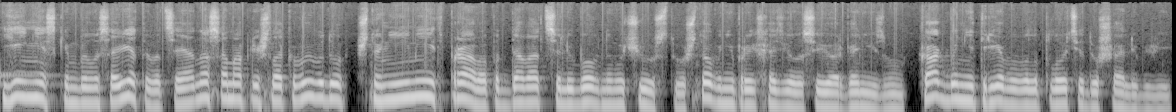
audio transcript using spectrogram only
Ей не с кем было советоваться, и она сама пришла к выводу, что не имеет права поддаваться любовному чувству, что бы ни происходило с ее организмом, как бы ни требовала плоти душа любви.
